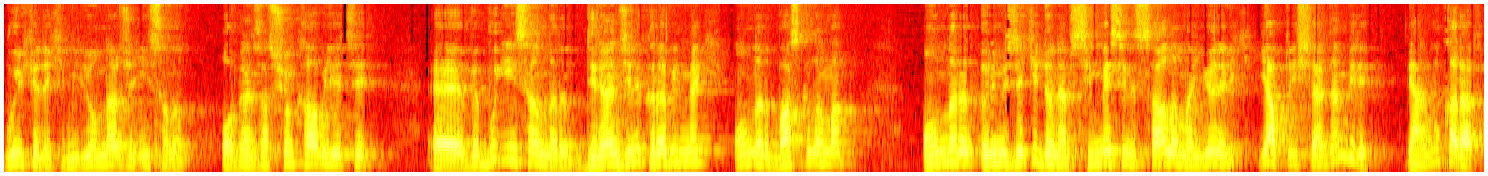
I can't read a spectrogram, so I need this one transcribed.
bu ülkedeki milyonlarca insanın organizasyon kabiliyeti e, ve bu insanların direncini kırabilmek, onları baskılamak, onların önümüzdeki dönem sinmesini sağlamaya yönelik yaptığı işlerden biri. Yani bu karar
